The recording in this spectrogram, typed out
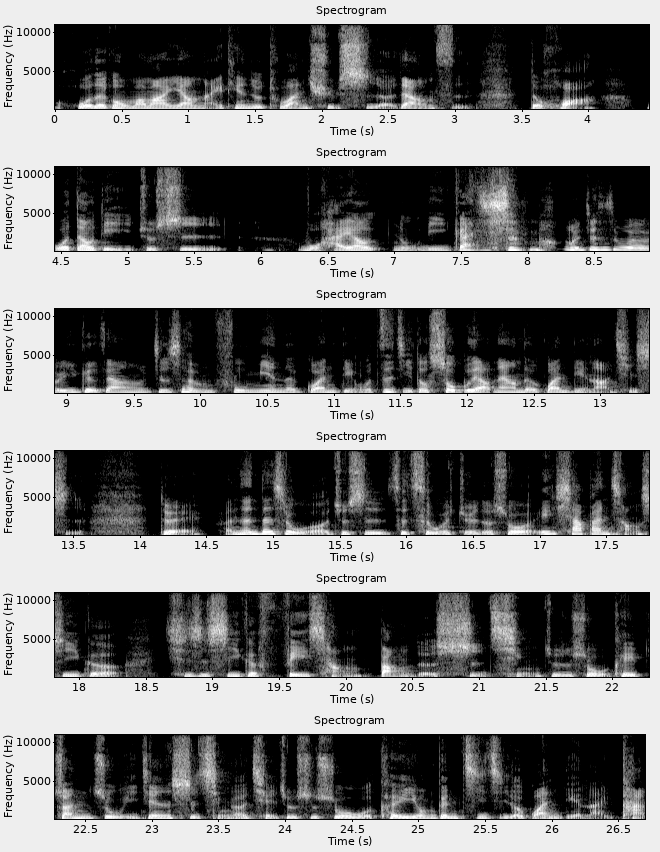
活的跟我妈妈一样，哪一天就突然去世了这样子的话。我到底就是我还要努力干什么？我就是我有一个这样就是很负面的观点，我自己都受不了那样的观点啦。其实，对，反正但是我就是这次我觉得说，诶，下半场是一个其实是一个非常棒的事情，就是说我可以专注一件事情，而且就是说我可以用更积极的观点来看，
